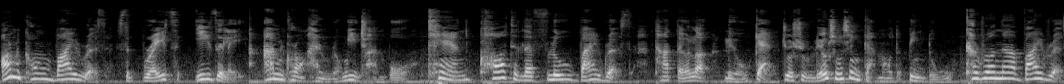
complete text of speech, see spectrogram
Omicron virus spreads easily. Omicron 很容易传播。Can caught the flu virus. 他得了流感，就是流行性感冒的病毒。Coronavirus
